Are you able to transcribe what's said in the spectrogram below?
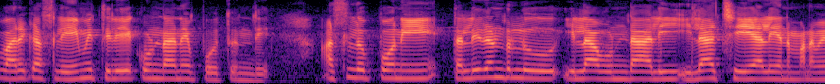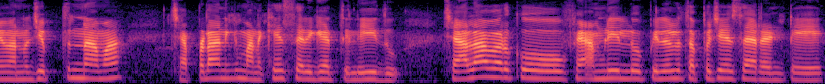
వారికి అసలు ఏమీ తెలియకుండానే పోతుంది. అసలు పోనీ తల్లిదండ్రులు ఇలా ఉండాలి ఇలా చేయాలి అని మనం ఏమన్నా చెప్తున్నామా? చెప్పడానికి మనకే సరిగా తెలియదు. చాలా వరకు ఫ్యామిలీలో పిల్లలు తప్పు చేశారంటే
